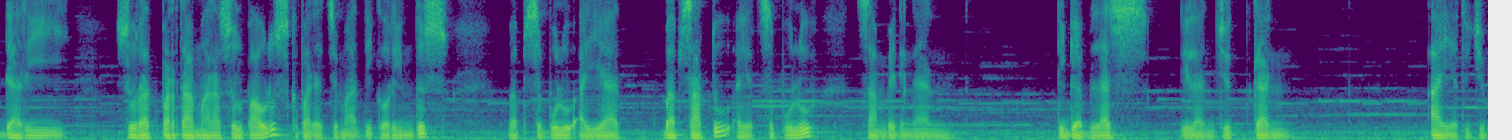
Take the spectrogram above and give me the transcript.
dari Surat pertama Rasul Paulus kepada jemaat di Korintus bab 10 ayat bab 1 ayat 10 sampai dengan 13 dilanjutkan ayat 17.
